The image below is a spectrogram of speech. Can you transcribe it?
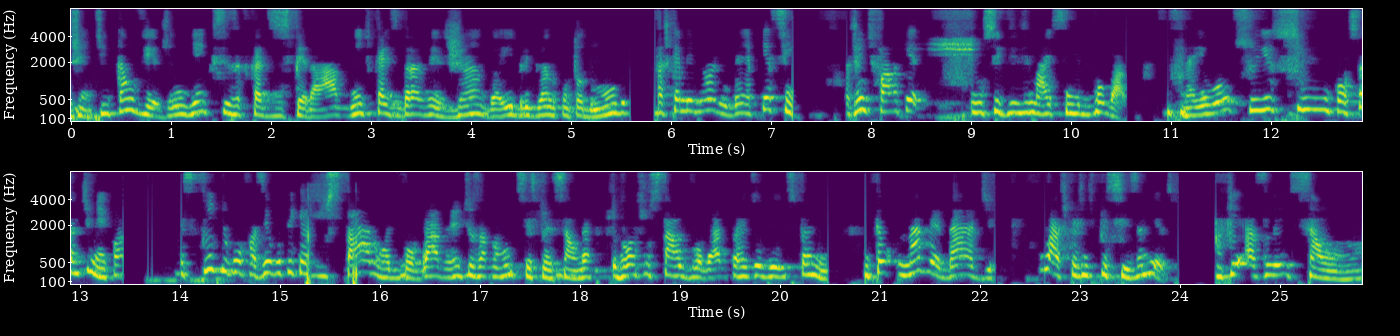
gente, então veja, ninguém precisa ficar desesperado, nem ficar esbravejando aí, brigando com todo mundo. Acho que a melhor ideia, porque assim, a gente fala que não se vive mais sem advogado. Né? Eu ouço isso constantemente. Mas o que, que eu vou fazer? Eu vou ter que ajustar um advogado. A gente usava muito essa expressão, né? Eu vou ajustar um advogado para resolver isso para mim. Então, na verdade, eu acho que a gente precisa mesmo. Porque as leis são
